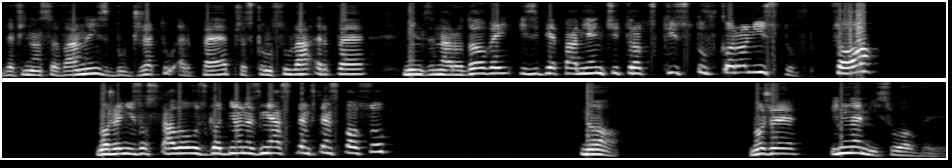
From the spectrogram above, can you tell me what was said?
wyfinansowanej z budżetu RP przez konsula RP Międzynarodowej Izbie Pamięci Trockistów Koronistów. Co? Może nie zostało uzgodnione z miastem w ten sposób? No, może innymi słowy,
